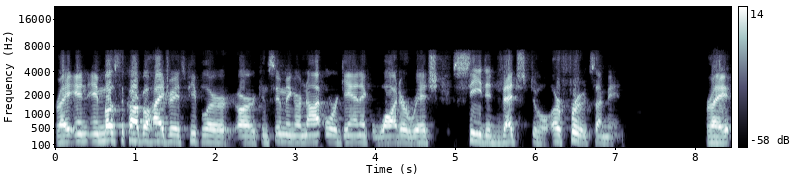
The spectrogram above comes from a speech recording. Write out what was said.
Right? And, and most of the carbohydrates people are, are consuming are not organic, water rich, seeded vegetable, or fruits, I mean. right?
